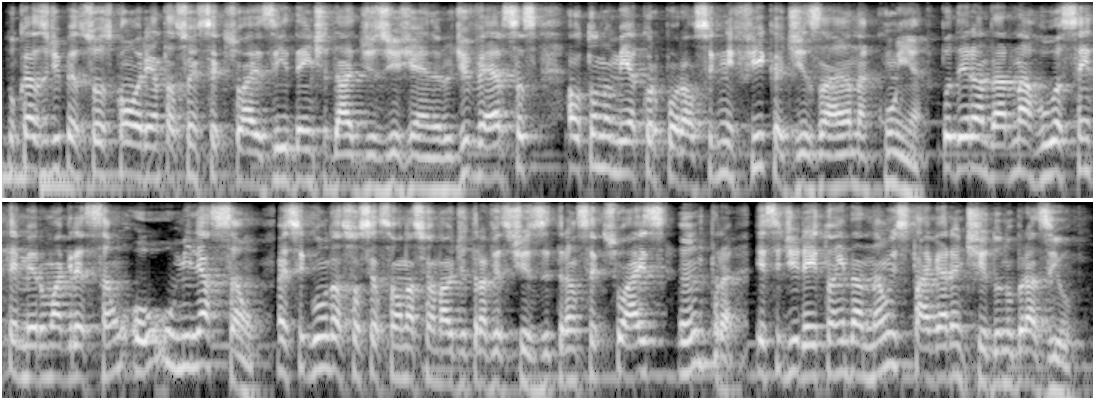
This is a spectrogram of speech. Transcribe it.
No caso de pessoas com orientações sexuais e identidades de gênero diversas, autonomia corporal significa, diz a Ana Cunha, poder andar na rua sem temer uma agressão ou humilhação. Mas segundo a Associação Nacional de Travestis e Transsexuais, ANTRA, esse direito ainda não está garantido no Brasil.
